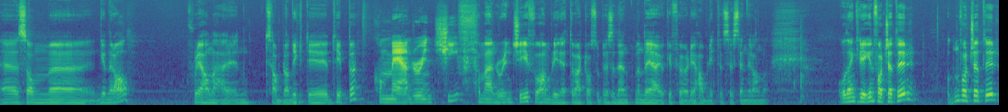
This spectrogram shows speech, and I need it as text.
eh, som eh, general, fordi han er en sabla dyktig type. Commander in chief. Commander in chief, og han blir etter hvert også president, men det er jo ikke før de har blitt et selvstendig land. Og den krigen fortsetter, og den fortsetter,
